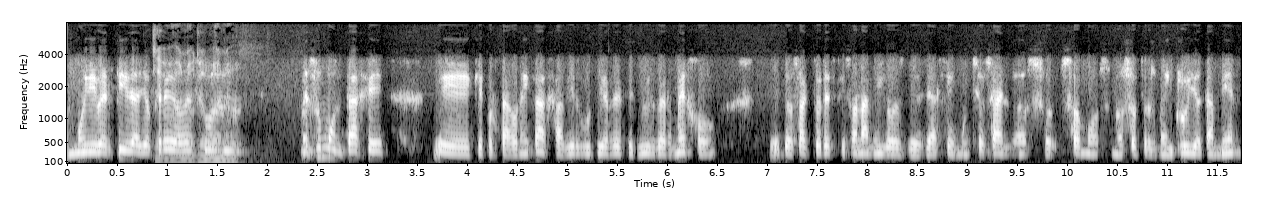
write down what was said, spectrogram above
muy divertida, yo Qué creo. bueno, es, un, bueno. es un montaje que protagonizan Javier Gutiérrez y Luis Bermejo, dos actores que son amigos desde hace muchos años, so- somos nosotros, me incluyo también.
